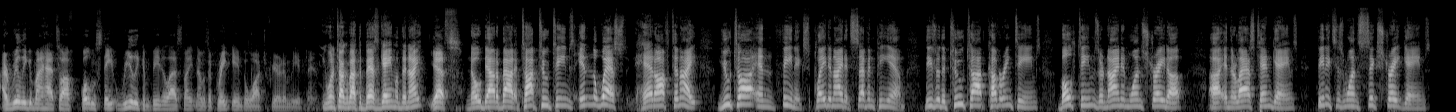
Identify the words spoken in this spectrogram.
I really give my hats off. Golden State really competed last night, and that was a great game to watch if you're an NBA fan. You want to talk about the best game of the night? Yes. No doubt about it. Top two teams in the West head off tonight. Utah and Phoenix play tonight at 7 p.m. These are the two top covering teams. Both teams are 9 and 1 straight up uh, in their last 10 games. Phoenix has won six straight games.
